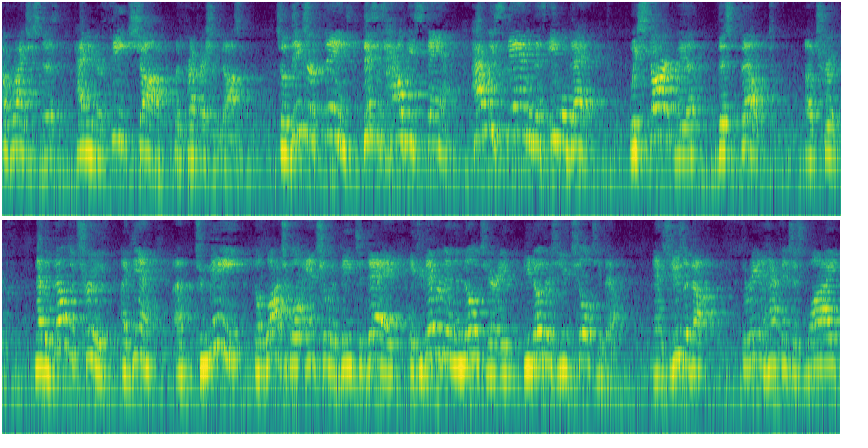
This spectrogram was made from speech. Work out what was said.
of righteousness, having your feet shod with preparation of the gospel. So these are things, this is how we stand. How we stand in this evil day? We start with this belt of truth. Now, the belt of truth, again, uh, to me, the logical answer would be today, if you've ever been in the military, you know there's a utility belt. And it's usually about three and a half inches wide.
